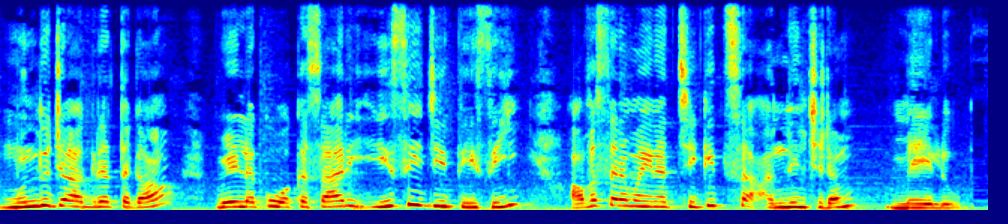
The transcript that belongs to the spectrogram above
ముందు జాగ్రత్తగా వీళ్ళకు ఒకసారి ఈసీజీ తీసి అవసరమైన చికిత్స అందించడం మేలు.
